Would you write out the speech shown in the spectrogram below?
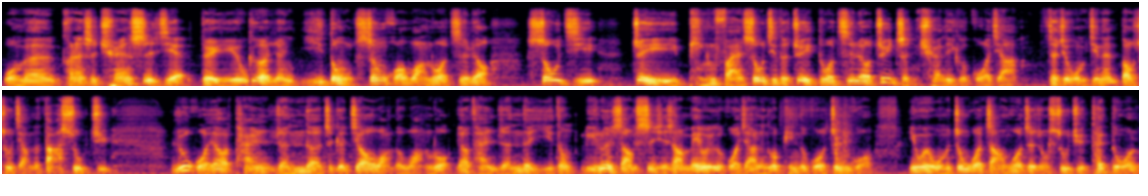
我们可能是全世界对于个人移动生活网络资料收集最频繁、收集的最多、资料最整全的一个国家。这就我们今天到处讲的大数据。如果要谈人的这个交往的网络，要谈人的移动，理论上世界上没有一个国家能够拼得过中国，因为我们中国掌握这种数据太多了。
